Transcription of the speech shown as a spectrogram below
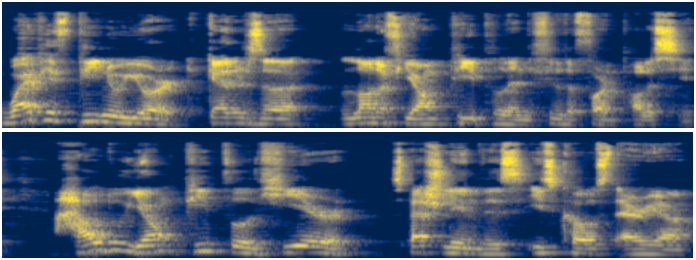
YPFP New York gathers a lot of young people in the field of foreign policy. How do young people here, especially in this East Coast area,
